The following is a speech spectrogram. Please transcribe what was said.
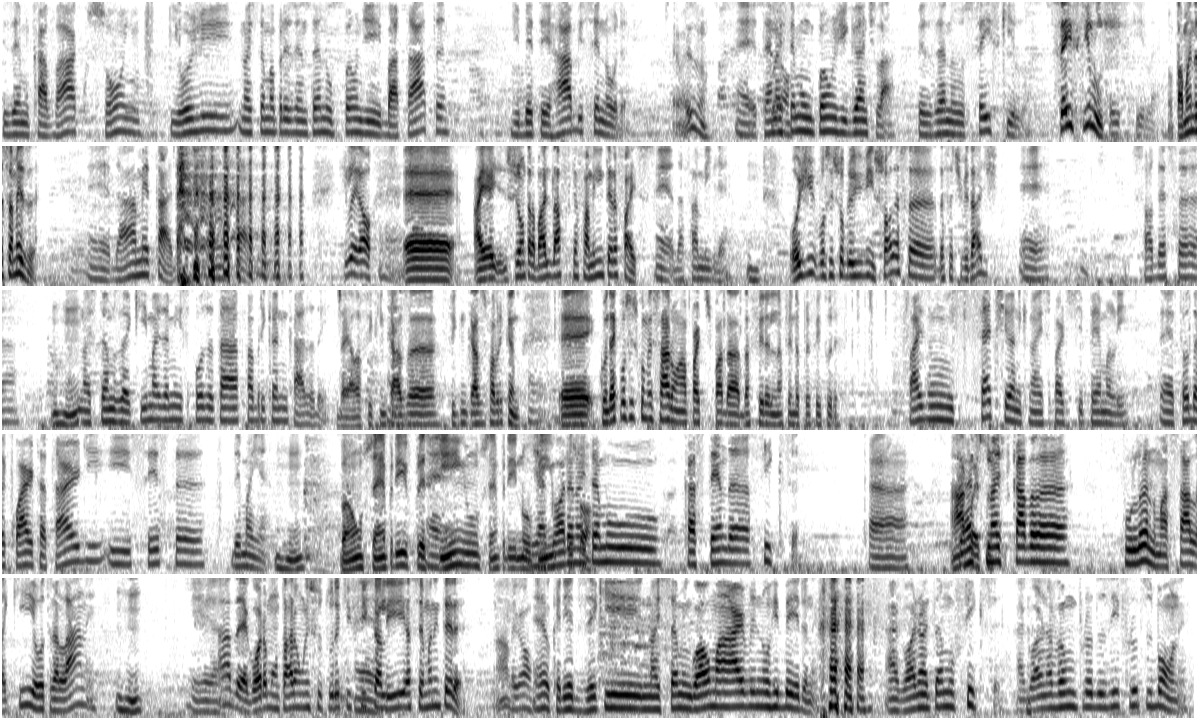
Fizemos cavaco, sonho. E hoje nós estamos apresentando o pão de batata, de beterraba e cenoura. é mesmo? É, até Legal. nós temos um pão gigante lá, pesando 6 quilos. 6 quilos. 6 quilos. É o tamanho dessa mesa. É, dá metade. Dá metade. Que legal. É, aí isso é um trabalho da, que a família inteira faz. É, da família. Hoje vocês sobrevivem só dessa, dessa atividade? É. Só dessa. Uhum. Nós estamos aqui, mas a minha esposa tá fabricando em casa daí. Daí ela fica em casa, fica em casa fabricando. É, quando é que vocês começaram a participar da, da feira ali na frente da prefeitura? Faz uns sete anos que nós participamos ali. É, toda quarta tarde e sexta de manhã. Uhum. Pão sempre fresquinho, sempre E novinho. agora pessoal. nós estamos com as tendas fixa. Ca- Ah, Antes nós ficava pulando uma sala aqui, outra lá, né? Uhum. E, Ah, daí agora montaram uma estrutura que fica ali a semana inteira. Ah, legal. É, eu queria dizer que nós somos igual uma árvore no ribeiro, né? Agora nós estamos fixa. Agora nós vamos produzir frutos bons, né?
